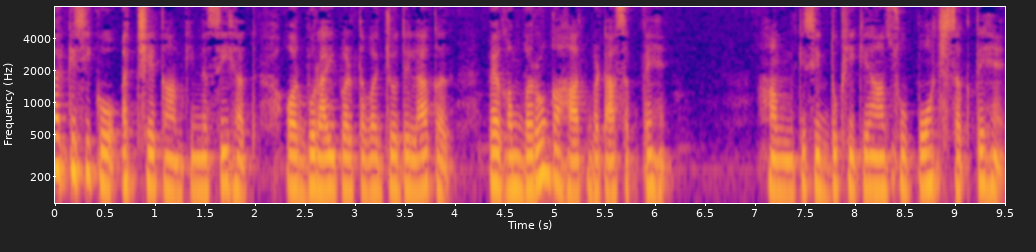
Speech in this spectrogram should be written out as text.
ہر کسی کو اچھے کام کی نصیحت اور برائی پر توجہ دلا کر پیغمبروں کا ہاتھ بٹا سکتے ہیں۔ ہم کسی دکھی کے آنسو پہنچ سکتے ہیں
